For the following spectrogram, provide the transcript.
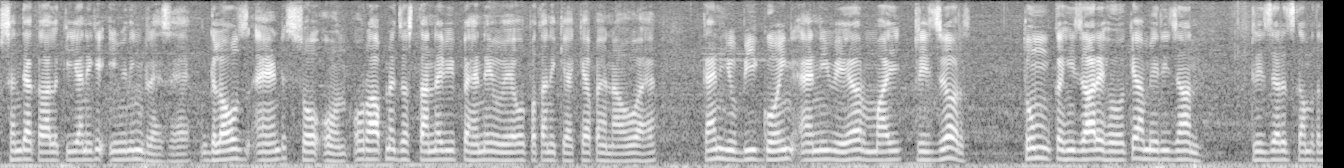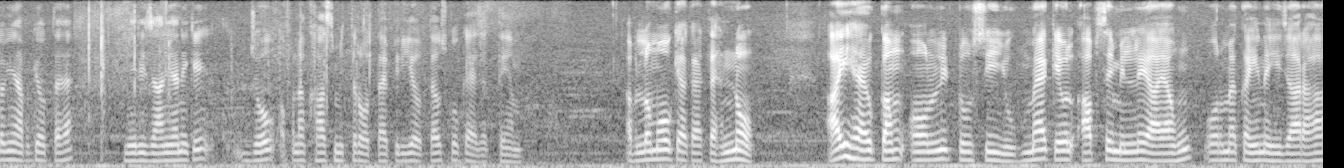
संध्या काल की, यानी कि इवनिंग ड्रेस है। ग्लव्स एंड सो ऑन और आपने दस्ताने भी पहने हुए हैं और पता नहीं क्या क्या पहना हुआ है। Can you be going anywhere my treasure तुम कहीं जा रहे हो क्या, मेरी जान? ट्रीजर्स का मतलब यहाँ पर क्या होता है? मेरी जान, यानी कि जो अपना खास मित्र होता है, प्रिय होता है, उसको कह सकते हैं हम। अब लमो क्या कहते हैं? No I have come only to see you मैं केवल आपसे मिलने आया हूँ और मैं कहीं नहीं जा रहा।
